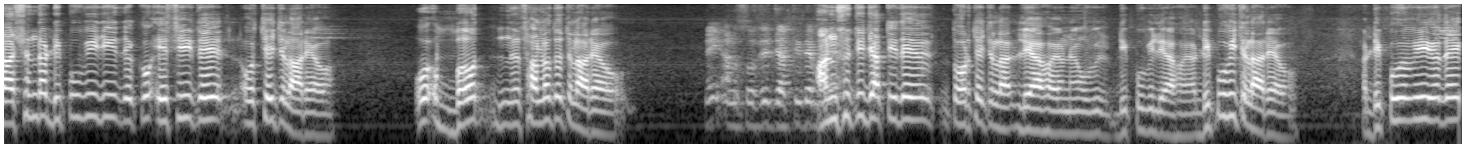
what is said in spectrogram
ਰਾਸ਼ਨ ਦਾ ਡਿਪੂ ਵੀ ਜੀ ਦੇਖੋ ਏਸੀ ਤੇ ਉੱਚੇ ਚਲਾ ਰਿਹਾ ਉਹ। ਉਹ ਬਹੁਤ ਸਾਲਾਂ ਤੋਂ ਚਲਾ ਰਿਹਾ ਉਹ। ਨਹੀਂ ਅਨੁਸੂਚਿਤ ਜਾਤੀ ਦੇ ਅਨੁਸੂਚਿਤ ਜਾਤੀ ਦੇ ਤੌਰ ਤੇ ਚਲਾ ਲਿਆ ਹੋਇਆ ਉਹਨੇ ਉਹ ਵੀ ਡਿਪੂ ਵੀ ਲਿਆ ਹੋਇਆ। ਡਿਪੂ ਵੀ ਚਲਾ ਰਿਹਾ ਉਹ। ਡਿਪੂ ਵੀ ਉਹਦੇ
